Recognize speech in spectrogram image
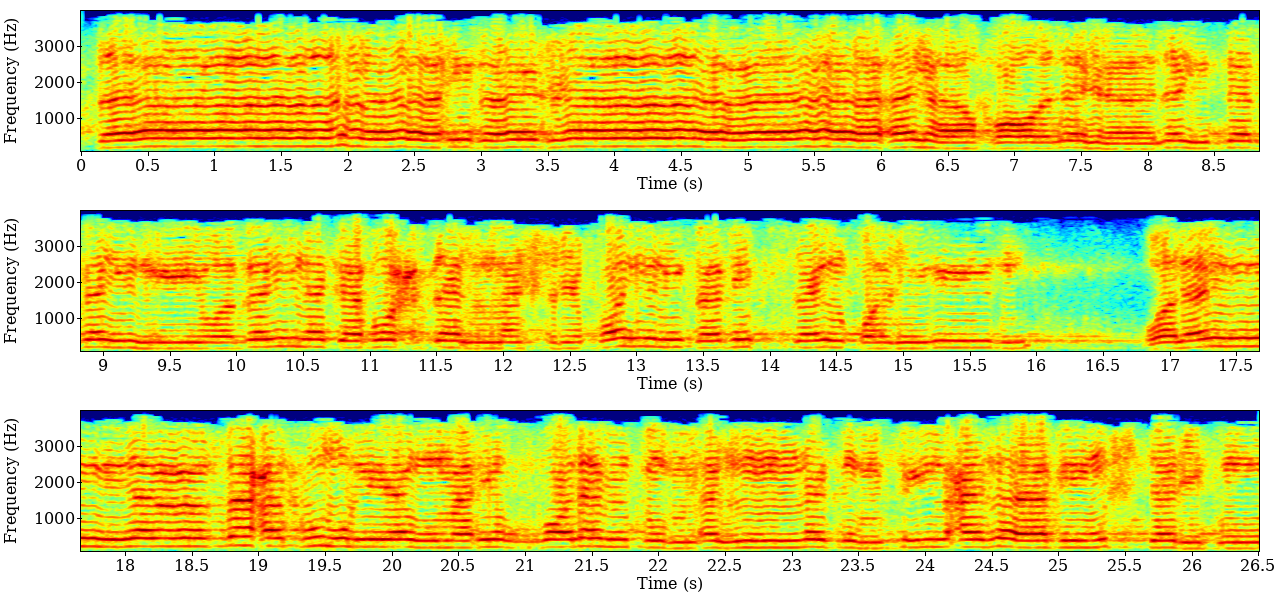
إذا جاءنا قال يا ليت بيني وبينك بعد المشرقين فبئس القرين ولن ينفعكم اليوم إذ ظلمتم أنكم في العذاب مشتركون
